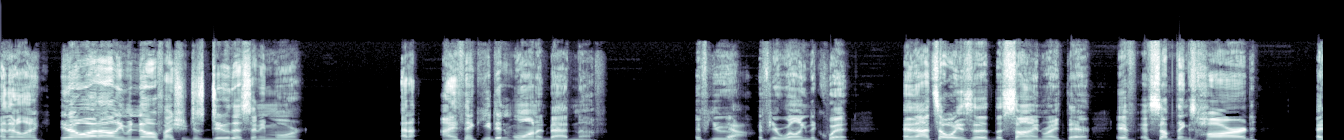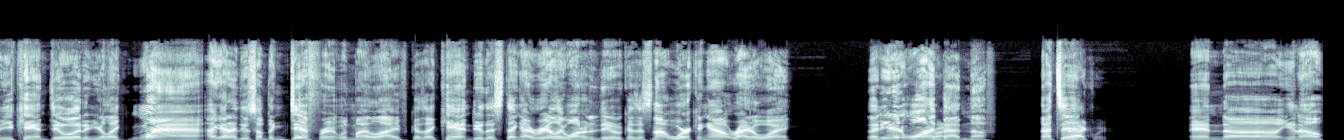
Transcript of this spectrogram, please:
and they're like, you know what? I don't even know if I should just do this anymore. And I, think you didn't want it bad enough. If you Yeah. if you're willing to quit, and that's always the the sign right there. If if something's hard and you can't do it and you're like, I got to do something different with my life because I can't do this thing I really wanted to do because it's not working out right away. Then you didn't want it Right. bad enough. That's it. Exactly. And uh, you know,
